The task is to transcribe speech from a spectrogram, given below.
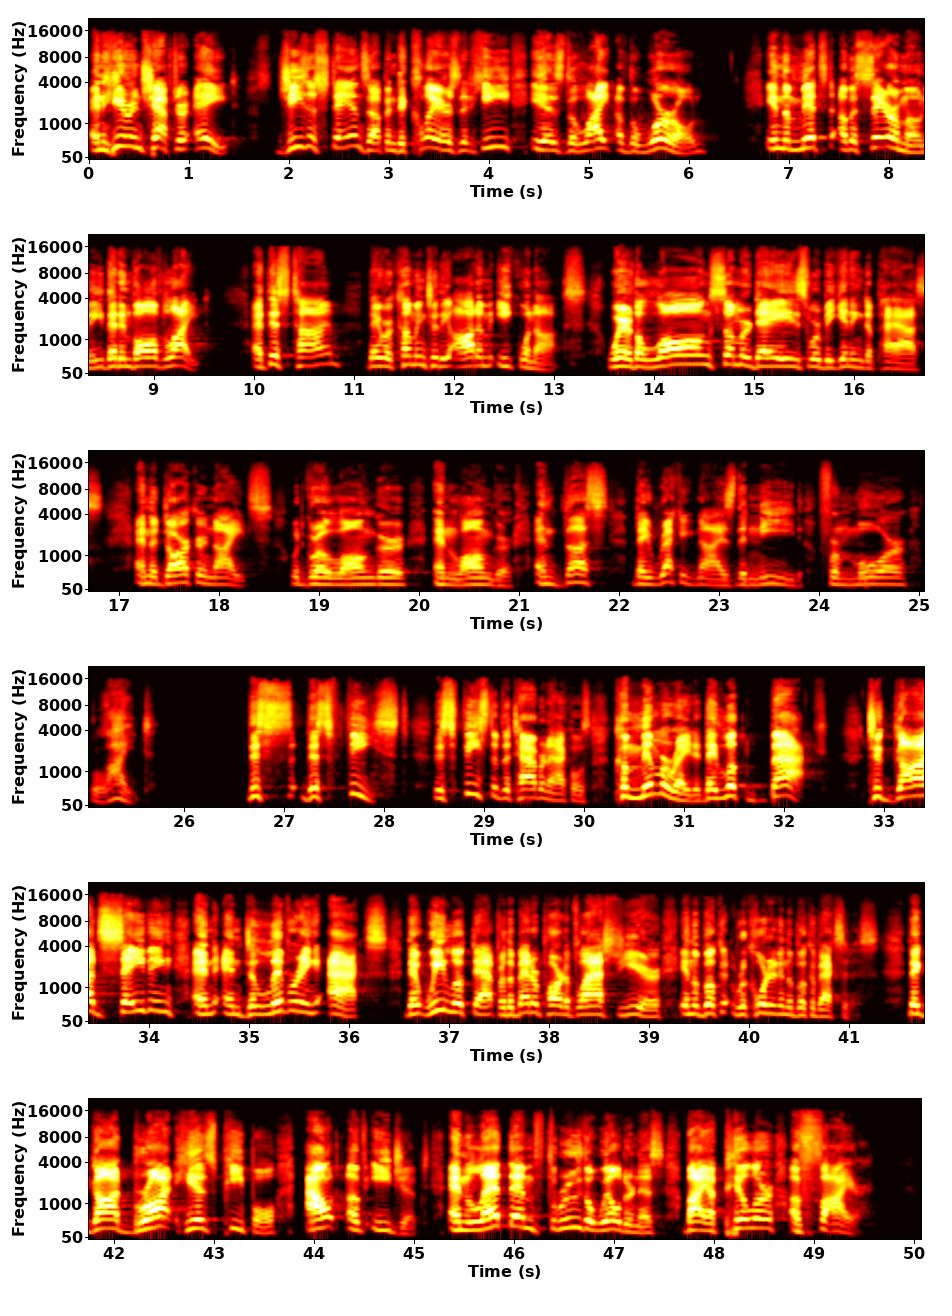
And here in chapter 8, Jesus stands up and declares that he is the light of the world in the midst of a ceremony that involved light. At this time, they were coming to the autumn equinox, where the long summer days were beginning to pass and the darker nights would grow longer and longer. And thus, they recognized the need for more light. This, this feast this Feast of the Tabernacles, commemorated, they looked back to God's saving and, and delivering acts that we looked at for the better part of last year in the book recorded in the book of Exodus. That God brought his people out of Egypt and led them through the wilderness by a pillar of fire.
